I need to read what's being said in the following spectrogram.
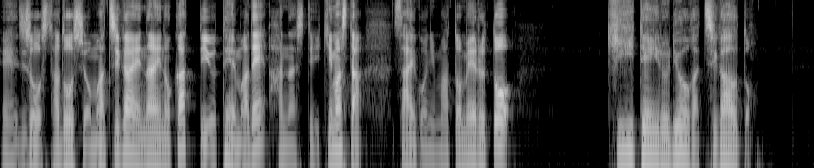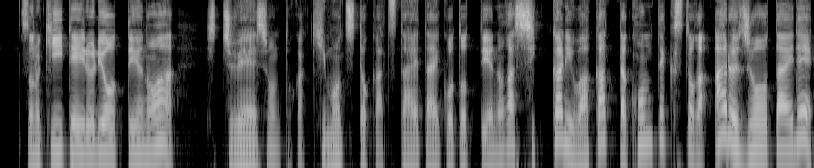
えー、自動詞他動詞を間違えないのかっていうテーマで話していきました。最後にまとめると聞いている量が違うと。その聞いている量っていうのはシチュエーションとか気持ちとか伝えたいことっていうのがしっかり分かったコンテクストがある状態で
